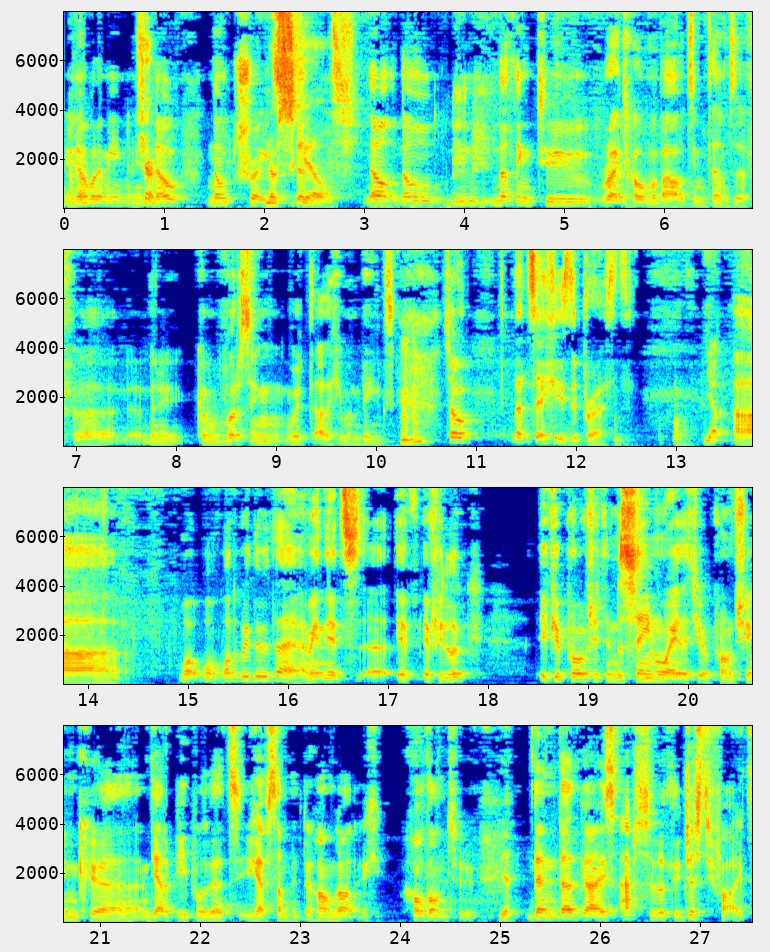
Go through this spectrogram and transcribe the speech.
You know what I mean? I mean, Sure. No, no traits. No that- skills. no, no, n- nothing to write home about in terms of uh, conversing with other human beings. So let's say he's depressed. Yep. Uh, what, what what do we do there? I mean, it's uh, if if you look, if you approach it in the same way that you're approaching uh, the other people that you have something to hang on, hold on to, Yeah. then that guy is absolutely justified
